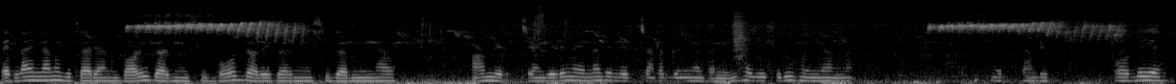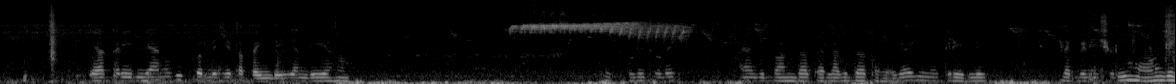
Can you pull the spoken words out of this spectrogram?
ਪਹਿਲਾਂ ਇਹਨਾਂ ਨੂੰ ਵਿਚਾਰਿਆਂ ਨੂੰ ਬਾਹਲੀ ਗਰਮੀ ਸੀ, ਬਹੁਤ ਜ਼ਿਆਦਾ ਗਰਮੀ ਸੀ, ਗਰਮੀ ਨਾਲ। ਆ ਮਿਰਚਾਂ ਜਿਹੜੇ ਮੈਂ ਇਹਨਾਂ ਦੇ ਮਿਰਚਾਂ ਲੱਗਣੀਆਂ ਤਾਂ ਨਹੀਂ ਹਜੇ ਸ਼ੁਰੂ ਹੋਈਆਂ ਹਨ ਮਿਰਚਾਂ ਦੇ ਪੌਦੇ ਆ। ਤੇ ਆ ਕਰੇਲਿਆਂ ਨੂੰ ਵੀ ਫੁੱਲ ਜੇ ਤਾਂ ਪੈਂਦੇ ਜਾਂਦੇ ਆ ਹੁਣ। ਥੋੜੇ ਥੋੜੇ ਐਂ ਬੰਦਾ ਤਾਂ ਲੱਗਦਾ ਤਾਂ ਹੈਗਾ ਜਿਵੇਂ ਕਰੇਲੇ ਲੱਗਣੇ ਸ਼ੁਰੂ ਹੋਣਗੇ।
